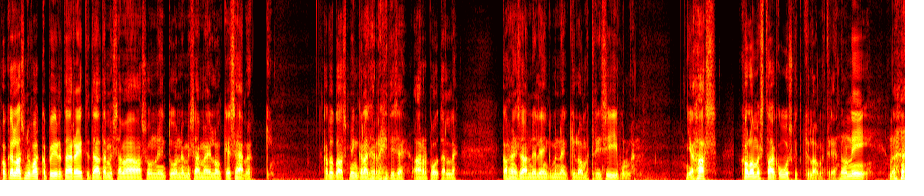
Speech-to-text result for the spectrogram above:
Kokeillaan nyt vaikka piirtää reitti täältä, missä mä asun, niin tuonne, missä meillä on kesämökki. Katsotaan, minkälaisen reitin se arpoo tälle 240 kilometrin siivulle. Jahas, 360 kilometriä. No niin. No,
